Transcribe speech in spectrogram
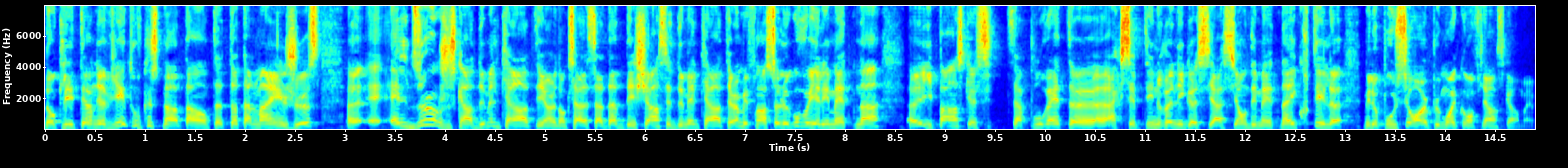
Donc les Terre-Neuviens trouvent que c'est une entente totalement injuste. Euh, elle dure jusqu'en 2041, donc sa, date d'échéance c'est 2041, mais François Legault veut y aller maintenant. Euh, il pense que ça pourrait euh, accepté une renégociation dès maintenant. Écoutez-le, mais l'opposition a un peu moins confiance quand même.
